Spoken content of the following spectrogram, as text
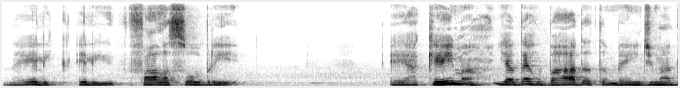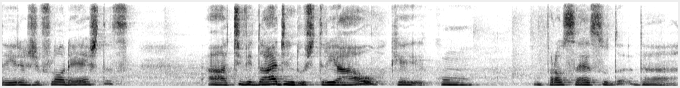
Né? Ele, ele fala sobre é, a queima e a derrubada também de madeiras de florestas, a atividade industrial, que com o processo da, da,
